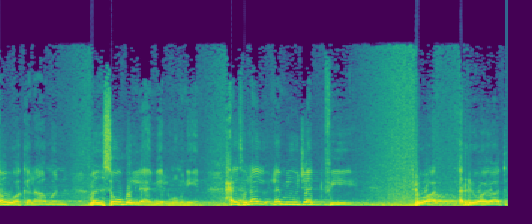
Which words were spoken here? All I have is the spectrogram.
أو كلام منسوب لأمير المؤمنين حيث لا لم يوجد في الروايات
